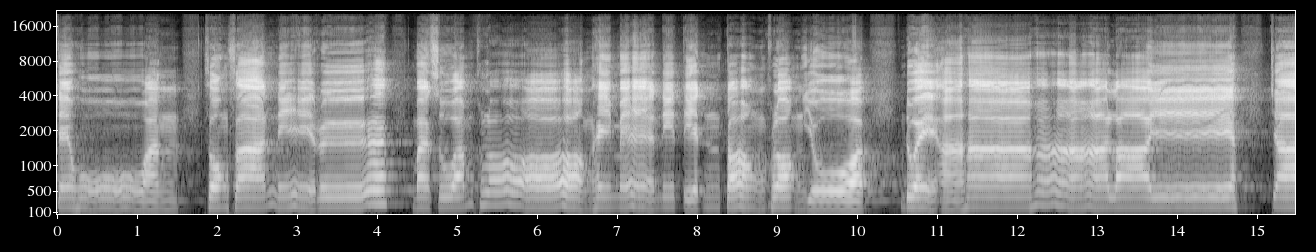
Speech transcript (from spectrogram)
แต่ห่วง สงสารนี่หรือ มาสวมคล้องให้แม่นี่ติดต้องคล้องอยู่ ด้วยอาหารลาย เจ้า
